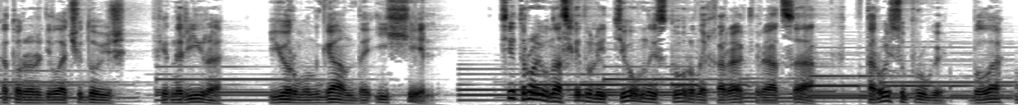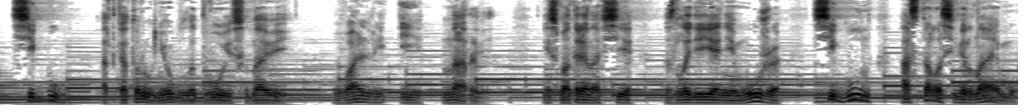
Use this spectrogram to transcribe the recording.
которая родила чудовищ Фенрира, Йормунганда и Хель. Все трое унаследовали темные стороны характера отца. Второй супругой была Сигу, от которой у него было двое сыновей – Валли и Нарви. Несмотря на все злодеяния мужа, Сигун осталась верна ему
